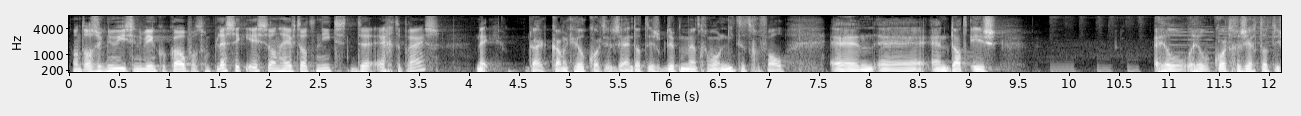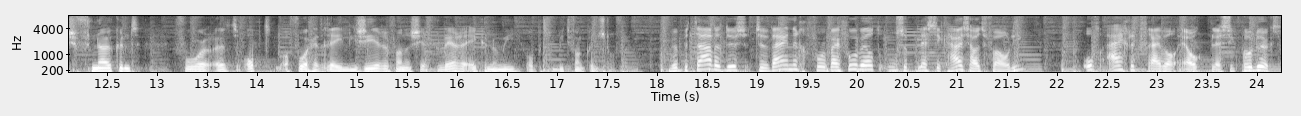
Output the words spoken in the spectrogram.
Want als ik nu iets in de winkel koop wat van plastic is, dan heeft dat niet de echte prijs? Nee, daar kan ik heel kort in zijn. Dat is op dit moment gewoon niet het geval. En, uh, en dat is, heel, heel kort gezegd, dat is fnuikend voor het, op, voor het realiseren van een circulaire economie op het gebied van kunststoffen. We betalen dus te weinig voor bijvoorbeeld onze plastic huishoudfolie, of eigenlijk vrijwel elk plastic product.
